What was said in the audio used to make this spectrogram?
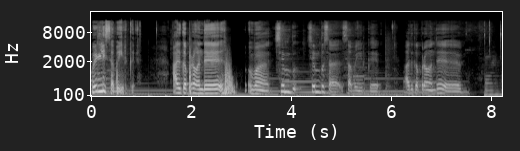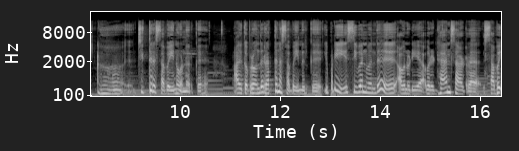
வெள்ளி சபை இருக்குது அதுக்கப்புறம் வந்து செம்பு செம்பு ச சபை இருக்குது அதுக்கப்புறம் வந்து சித்திர சபைன்னு ஒன்று இருக்குது அதுக்கப்புறம் வந்து ரத்தன சபைன்னு இருக்குது இப்படி சிவன் வந்து அவனுடைய அவர் டான்ஸ் ஆடுற சபை.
